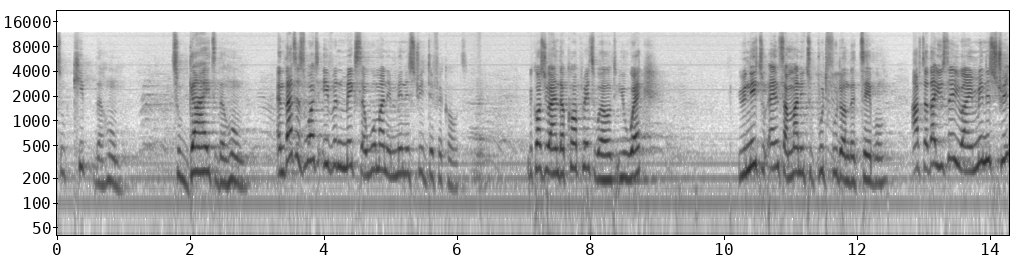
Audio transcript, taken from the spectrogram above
to keep the home, to guide the home. And that is what even makes a woman in ministry difficult. Because you are in the corporate world, you work, you need to earn some money to put food on the table. After that, you say you are in ministry,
